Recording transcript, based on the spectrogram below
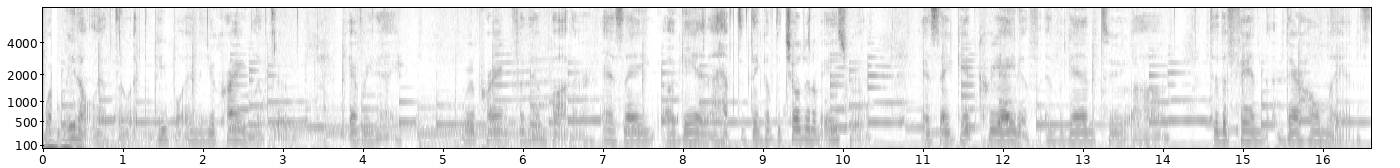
well, we don't live through it. The people in the Ukraine live through every day. We're praying for them, Father, as they, again, I have to think of the children of Israel as they get creative and begin to. Uh, to defend their homelands.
